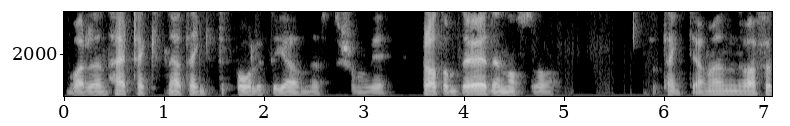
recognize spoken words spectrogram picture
var det den här texten jag tänkte på lite grann eftersom vi pratade om döden och så, så tänkte jag, men varför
